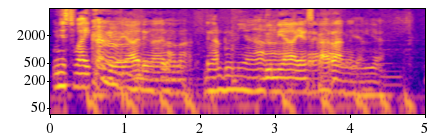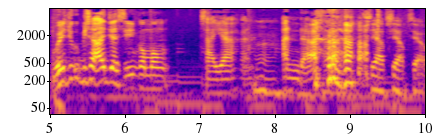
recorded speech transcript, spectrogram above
menyesuaikan gitu ya dengan Benar, dengan dunia dunia yang keren sekarang lah, iya. iya. Gue juga bisa aja sih ngomong saya kan Hmm. anda. Siap siap siap.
